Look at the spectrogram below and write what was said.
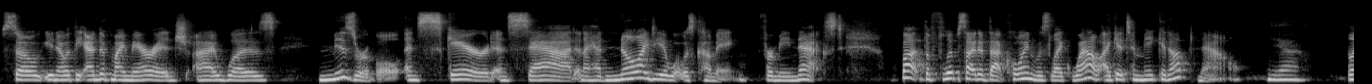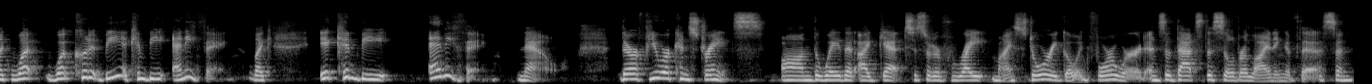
so, you know, at the end of my marriage, I was miserable and scared and sad and i had no idea what was coming for me next. But the flip side of that coin was like wow i get to make it up now. Yeah. Like what what could it be? It can be anything. Like it can be anything now. There are fewer constraints on the way that i get to sort of write my story going forward. And so that's the silver lining of this. And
